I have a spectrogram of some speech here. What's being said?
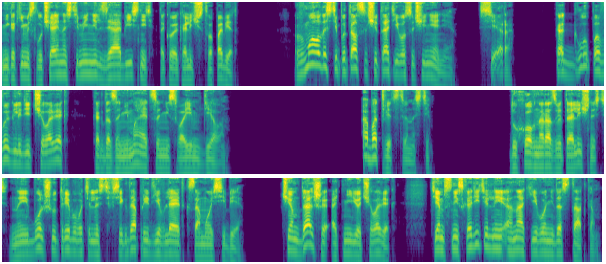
Никакими случайностями нельзя объяснить такое количество побед. В молодости пытался читать его сочинения. Серо. Как глупо выглядит человек, когда занимается не своим делом. Об ответственности. Духовно развитая личность наибольшую требовательность всегда предъявляет к самой себе. Чем дальше от нее человек, тем снисходительнее она к его недостаткам.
